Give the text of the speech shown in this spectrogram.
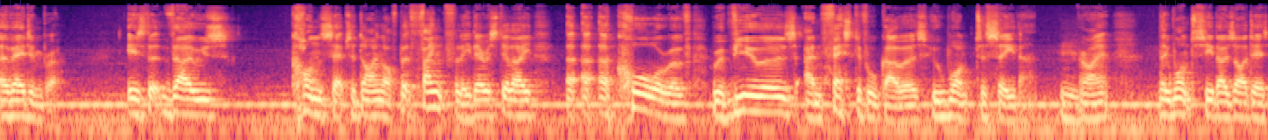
of Edinburgh, is that those concepts are dying off. But thankfully, there is still a, a, a core of reviewers and festival goers who want to see that, hmm. right? They want to see those ideas.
